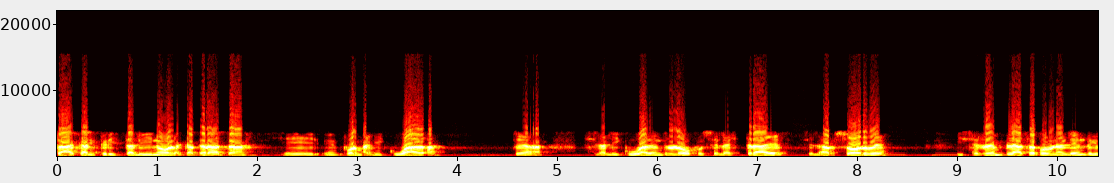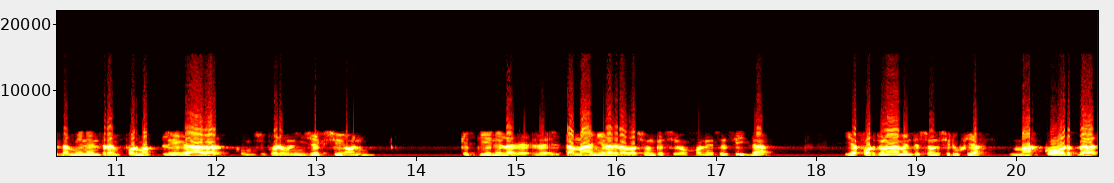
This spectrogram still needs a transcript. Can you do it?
saca el cristalino o la catarata eh, en forma licuada, o sea, se la licúa dentro del ojo, se la extrae, se la absorbe y se reemplaza por una lente que también entra en forma plegada, como si fuera una inyección, que tiene el tamaño y la graduación que ese ojo necesita. Y afortunadamente son cirugías más cortas,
